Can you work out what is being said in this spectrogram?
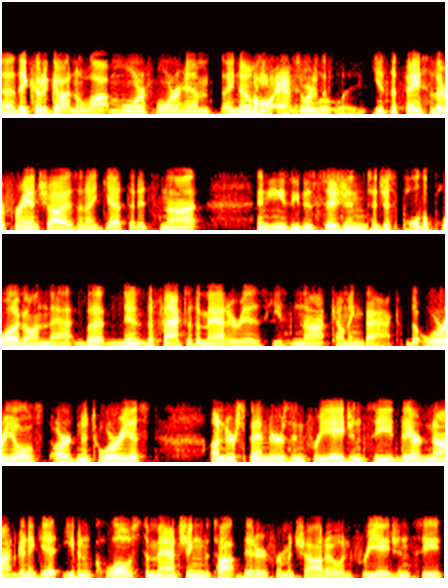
Uh, they could have gotten a lot more for him. I know Oh, he's sort of the, he's the face of their franchise, and I get that it's not an easy decision to just pull the plug on that. But the fact of the matter is, he's not coming back. The Orioles are notorious underspenders in free agency. They are not going to get even close to matching the top bidder for Machado in free agency.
